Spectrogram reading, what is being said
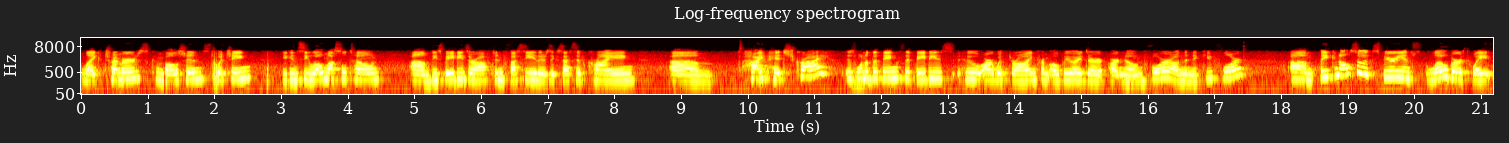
like tremors, convulsions, twitching. You can see low muscle tone. Um, these babies are often fussy, there's excessive crying. Um, high pitched cry is one of the things that babies who are withdrawing from opioids are, are known for on the NICU floor. Um, they can also experience low birth weight,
